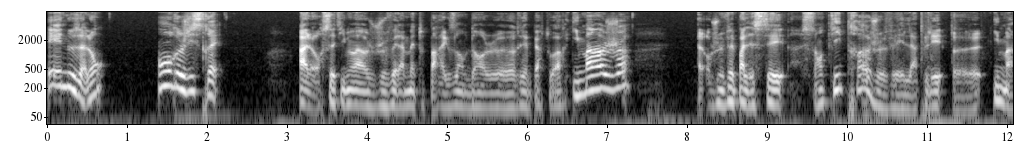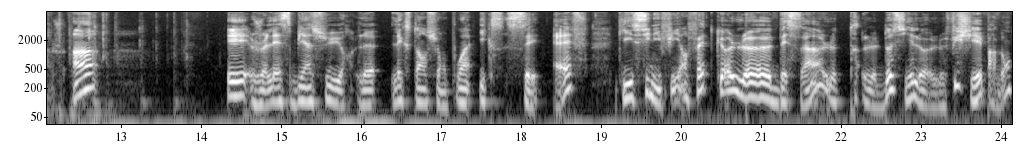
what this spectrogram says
et nous allons enregistrer. Alors cette image, je vais la mettre par exemple dans le répertoire Images. Alors je ne vais pas laisser sans titre, je vais l'appeler euh, image 1, et je laisse bien sûr l'extension .xcf, qui signifie en fait que le dessin, le, dossier, le, fichier, pardon,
